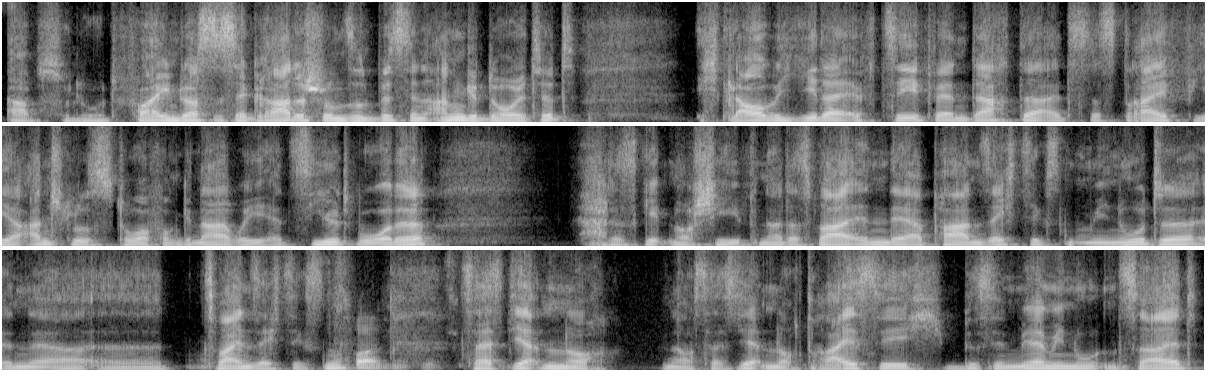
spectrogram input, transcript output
Absolut. Vor allem, du hast es ja gerade schon so ein bisschen angedeutet. Ich glaube, jeder FC-Fan dachte, als das 3-4 Anschlusstor von Gnabry erzielt wurde, Ja, das geht noch schief. Ne? Das war in der paar 60. Minute, in der äh, 62. 62. Das heißt, die hatten noch, genau, das heißt, die hatten noch 30, ein bisschen mehr Minuten Zeit,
